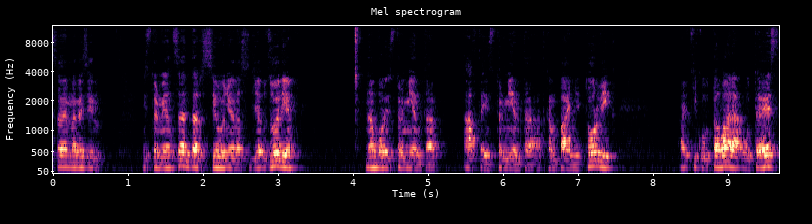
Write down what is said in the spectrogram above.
с вами магазин Инструмент Центр. Сегодня у нас в обзоре набор инструмента, автоинструмента от компании Torvik. Артикул товара УТС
